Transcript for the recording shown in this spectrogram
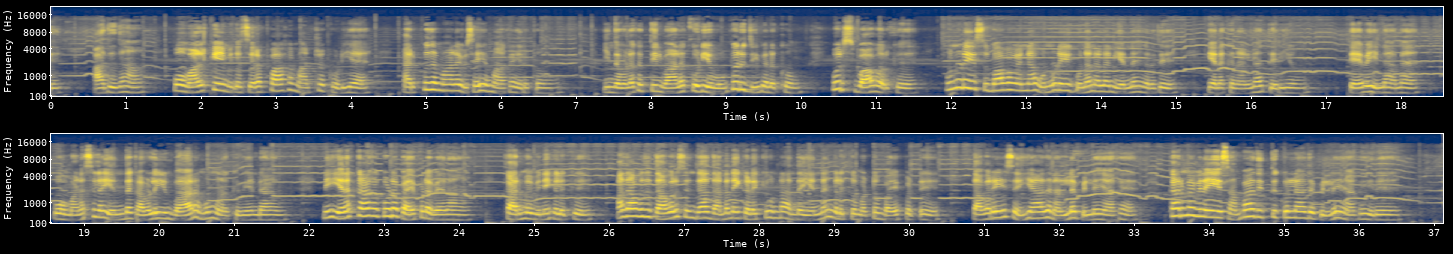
அதுதான் உன் வாழ்க்கையை மிக சிறப்பாக மாற்றக்கூடிய அற்புதமான விஷயமாக இருக்கும். இந்த உலகத்தில் வாழக்கூடிய ஒவ்வொரு ஜீவனுக்கும் ஒரு சுபாவம் இருக்குது உன்னுடைய சுபாவம் என்ன? உன்னுடைய குணநலன் என்னங்கிறது எனக்கு நல்லா தெரியும். தேவையில்லாமல் உன் மனசில் எந்த கவலையும் பாரமும் உனக்கு வேண்டாம். நீ எனக்காக கூட பயப்பட வேணாம். கர்ம வினைகளுக்கு அதாவது தவறு செஞ்சால் தண்டனை கிடைக்கும்ன்ற அந்த எண்ணங்களுக்கு மட்டும் பயப்பட்டு தவறே செய்யாத நல்ல பிள்ளையாக கர்ம வினையை சம்பாதித்து கொள்ளாத பிள்ளையாக இரு.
